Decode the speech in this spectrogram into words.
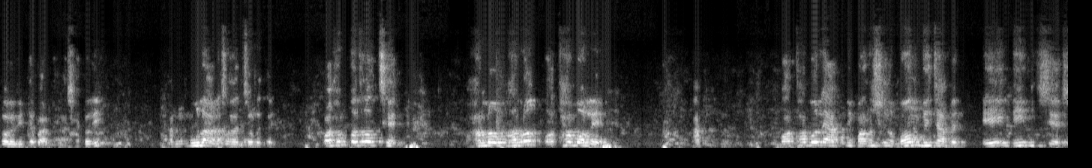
করে নিতে পারবেন আশা করি। আমি মূল আলোচনায় চলে যাই। প্রথম কথা হচ্ছে, ভালো ভালো কথা বলে কথা বলে আপনি মানুষের মন ভিজাবেন, এই দিন শেষ।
